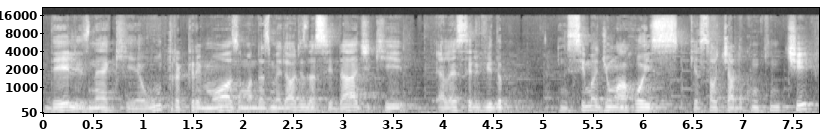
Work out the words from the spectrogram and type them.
deles, né? Que é ultra cremosa, uma das melhores da cidade, que ela é servida em cima de um arroz que é salteado com kimchi.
